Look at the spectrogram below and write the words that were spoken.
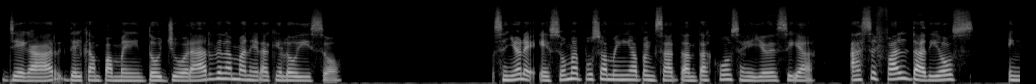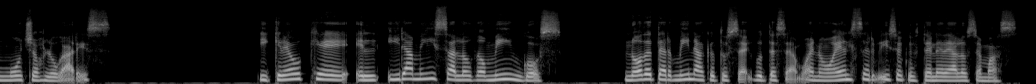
llegar del campamento, llorar de la manera que lo hizo. Señores, eso me puso a mí a pensar tantas cosas y yo decía, hace falta Dios en muchos lugares. Y creo que el ir a misa los domingos no determina que, usted sea bueno, es el servicio que usted le dé a los demás.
